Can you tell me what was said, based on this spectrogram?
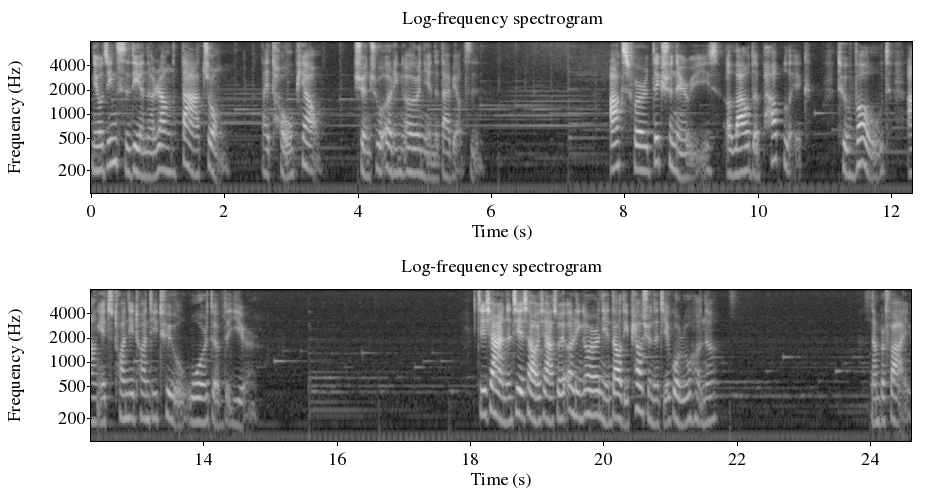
牛津词典呢让大众来投票选出二零二二年的代表字。 Oxford Dictionaries allow the public to vote on its 2022 Word of the Year. 接下来呢，介绍一下，所以二零二二年到底票选的结果如何呢？Number five，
